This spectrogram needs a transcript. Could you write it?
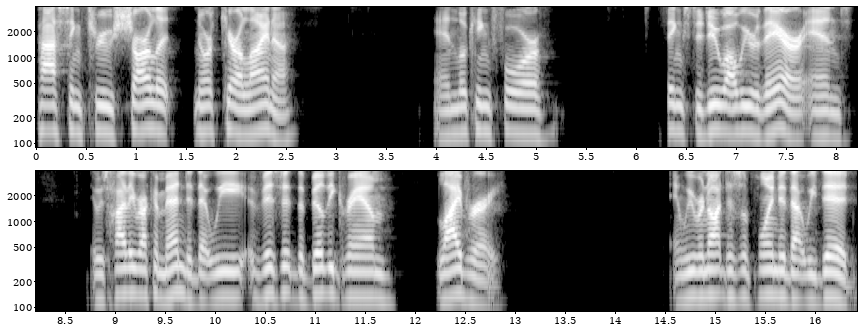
passing through Charlotte, North Carolina, and looking for things to do while we were there. And it was highly recommended that we visit the Billy Graham Library. And we were not disappointed that we did.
